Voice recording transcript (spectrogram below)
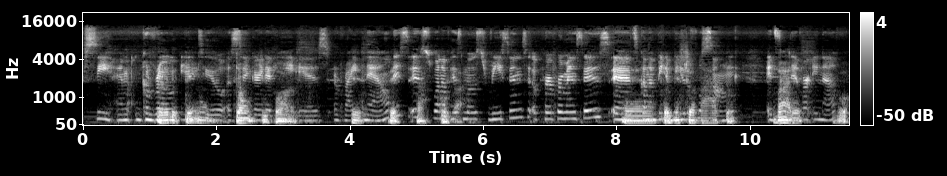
see him grow into a singer that he is right now. This is one of his most recent performances. It's gonna be a beautiful song. It's never enough.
